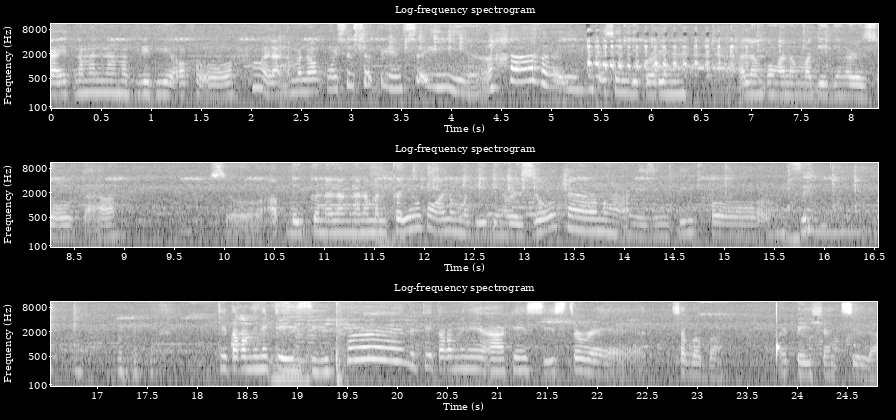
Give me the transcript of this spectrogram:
kahit naman na mag-video ako, wala naman akong sasabihin sa inyo. Hi! Kasi hindi ko rin alam kung anong magiging resulta. So, update ko na lang na naman kayo kung anong magiging resulta, mga amazing people. Kita kami ni Casey. Hi! Nagkita kami ni aking sisterette sa baba. May patient sila.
